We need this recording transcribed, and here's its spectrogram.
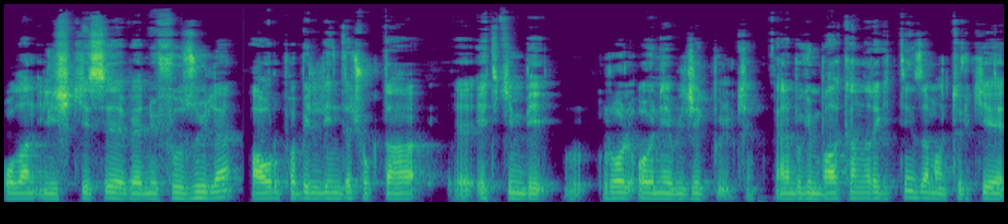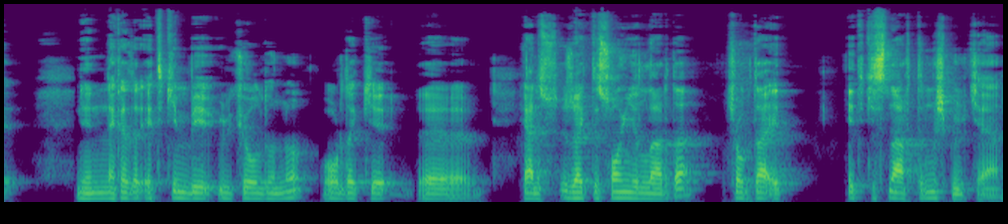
olan ilişkisi ve nüfuzuyla Avrupa Birliği'nde çok daha e, etkin bir rol oynayabilecek bir ülke. Yani bugün Balkanlara gittiğin zaman Türkiye'nin ne kadar etkin bir ülke olduğunu oradaki e, yani özellikle son yıllarda çok daha et, etkisini arttırmış bir ülke yani.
